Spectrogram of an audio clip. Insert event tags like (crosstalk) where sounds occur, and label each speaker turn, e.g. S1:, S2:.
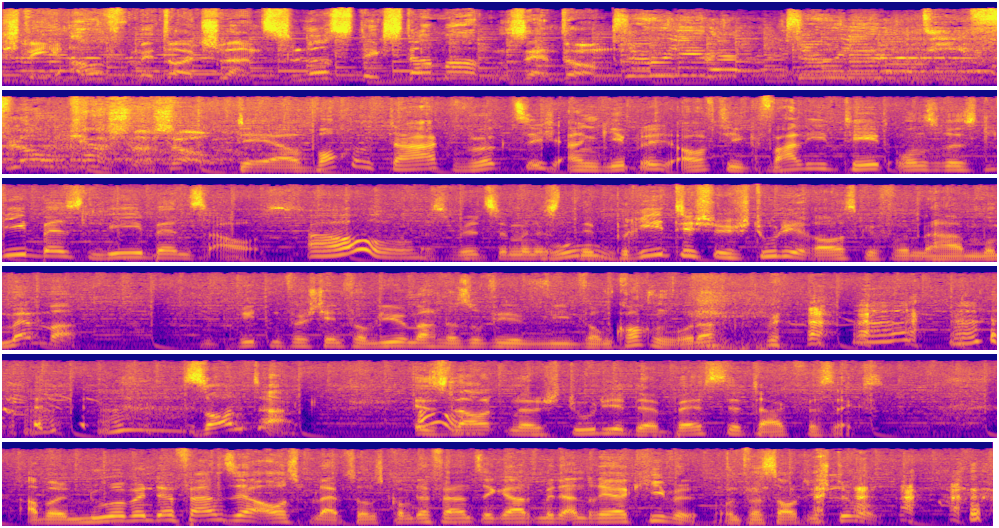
S1: Steh auf mit Deutschlands lustigster Morgensendung. Die Flo Kerschner Show.
S2: Der Wochentag wirkt sich angeblich auf die Qualität unseres Liebeslebens aus.
S3: Oh.
S2: Das will zumindest eine britische Studie rausgefunden haben. Moment mal. Die Briten verstehen vom Liebe machen das so viel wie vom Kochen, oder? (laughs) Sonntag ist laut einer Studie der beste Tag für Sex. Aber nur, wenn der Fernseher ausbleibt, sonst kommt der Fernsehgarten mit Andrea Kiewel und versaut die Stimmung. (laughs)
